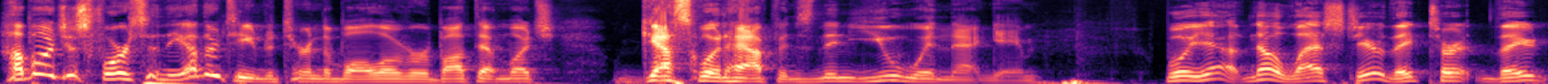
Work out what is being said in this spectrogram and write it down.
How about just forcing the other team to turn the ball over about that much? Guess what happens? And then you win that game. Well, yeah, no. Last year they turned they. they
